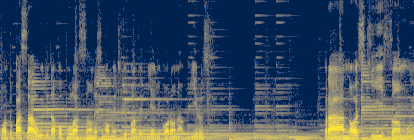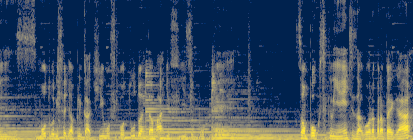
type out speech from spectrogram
quanto para a saúde da população nesse momento de pandemia de coronavírus. Para nós que somos motoristas de aplicativo, ficou tudo ainda mais difícil porque são poucos clientes agora para pegar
